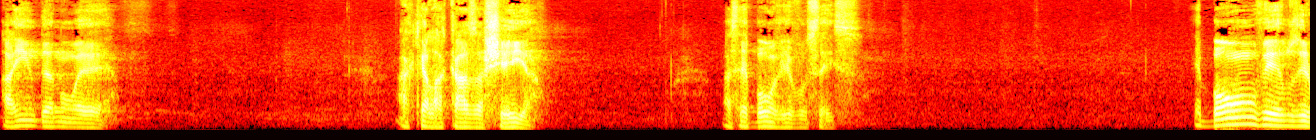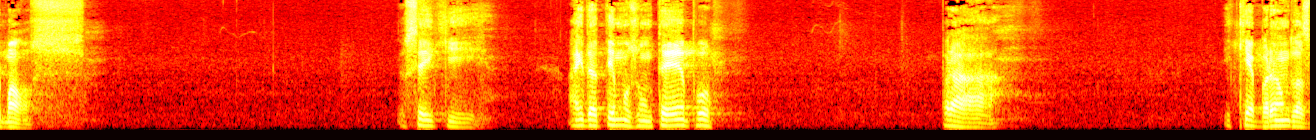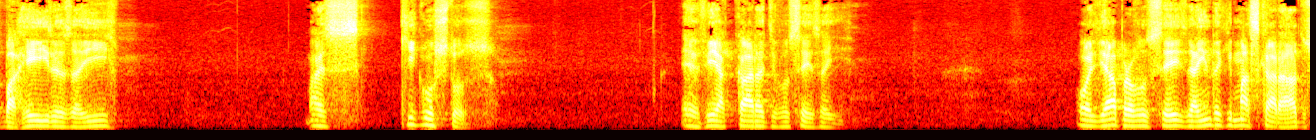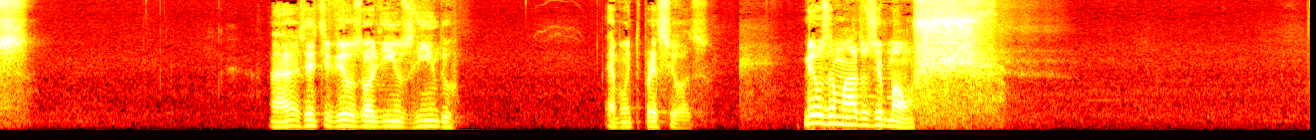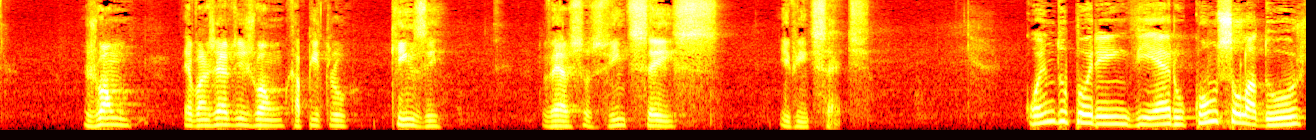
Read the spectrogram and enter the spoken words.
ainda não é aquela casa cheia, mas é bom ver vocês. É bom ver os irmãos. Eu sei que ainda temos um tempo para ir quebrando as barreiras aí, mas que gostoso é ver a cara de vocês aí. Olhar para vocês, ainda que mascarados. Né? A gente vê os olhinhos rindo. É muito precioso. Meus amados irmãos, João, Evangelho de João, capítulo 15, versos 26 e 27. Quando, porém, vier o Consolador,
